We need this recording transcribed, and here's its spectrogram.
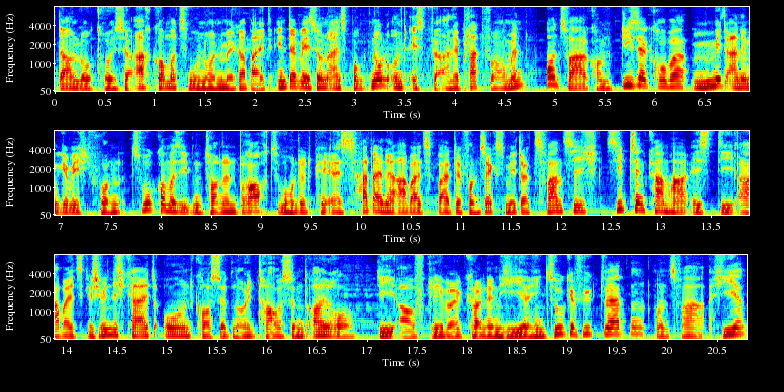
Downloadgröße 8,29 MB in der Version 1.0 und ist für alle Plattformen. Und zwar kommt dieser Grubber mit einem Gewicht von 2,7 Tonnen, braucht 200 PS, hat eine Arbeitsbreite von 6,20 Meter, 17 km/h ist die Arbeitsgeschwindigkeit und kostet 9000 Euro. Die Aufkleber können hier hinzugefügt werden, und zwar hier,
